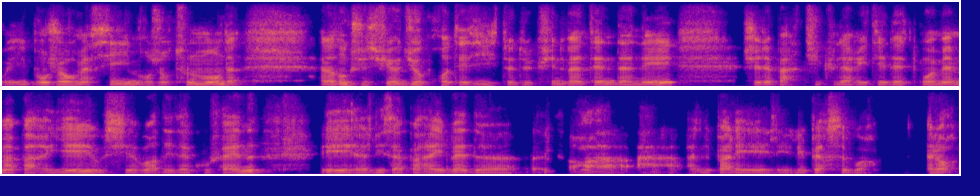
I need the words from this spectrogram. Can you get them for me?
Oui, bonjour, merci, bonjour tout le monde. Alors donc je suis audioprothésiste depuis une vingtaine d'années. J'ai la particularité d'être moi-même appareillé, aussi avoir des acouphènes, et euh, les appareils m'aident à, ne pas les percevoir. Alors,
